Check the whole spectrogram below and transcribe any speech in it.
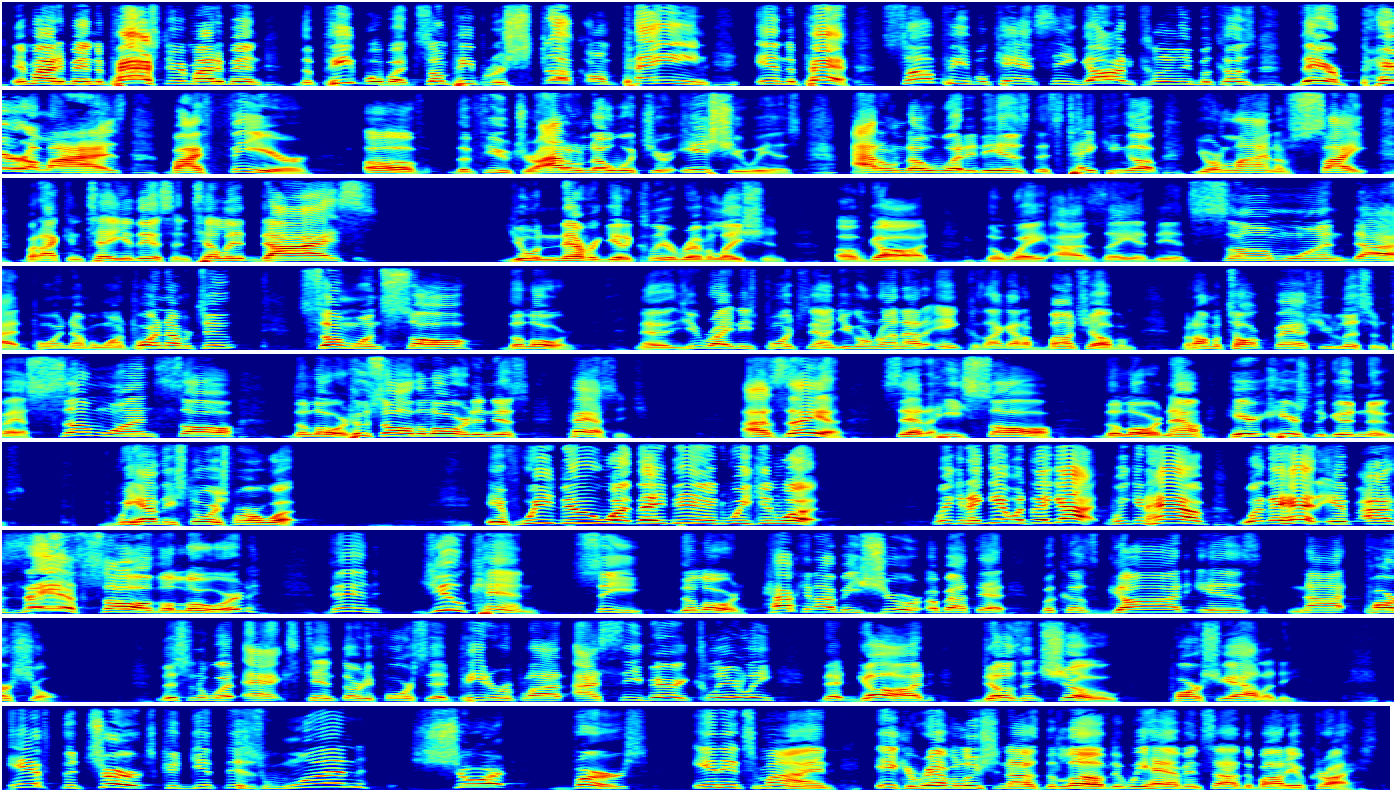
It might have been the pastor, it might have been the people, but some people are stuck on pain in the past. Some people can't see God clearly because they're paralyzed by fear of the future. I don't know what your issue is. I don't know what it is that's taking up your line of sight, but I can tell you this until it dies, you'll never get a clear revelation of God the way Isaiah did. Someone died, point number one. Point number two, someone saw the Lord. Now, you writing these points down, you're going to run out of ink because I got a bunch of them. But I'm going to talk fast, you listen fast. Someone saw the Lord. Who saw the Lord in this passage? Isaiah said he saw the Lord. Now, here, here's the good news. We have these stories for our what? If we do what they did, we can what? We can get what they got. We can have what they had. If Isaiah saw the Lord, then you can see the Lord. How can I be sure about that? Because God is not partial. Listen to what Acts 10:34 said. Peter replied, "I see very clearly that God doesn't show partiality." If the church could get this one short verse in its mind, it could revolutionize the love that we have inside the body of Christ.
